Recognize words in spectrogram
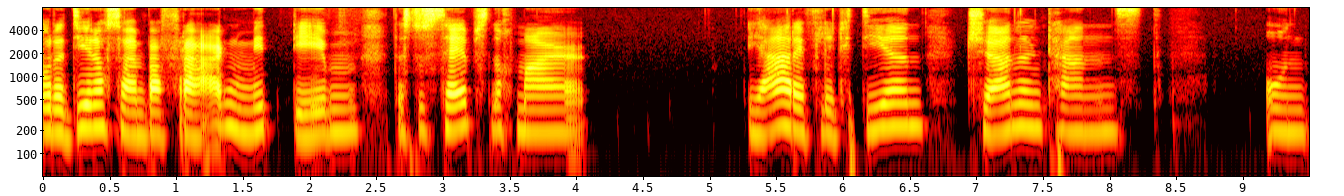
oder dir noch so ein paar Fragen mitgeben, dass du selbst nochmal ja, reflektieren, journalen kannst und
